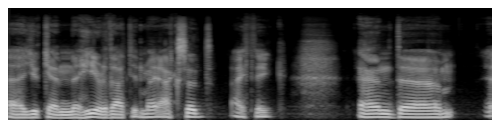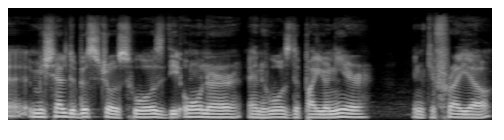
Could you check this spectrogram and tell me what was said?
Uh, you can hear that in my accent, I think. And um, uh, Michel de Bustros, who was the owner and who was the pioneer in Kefraya,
